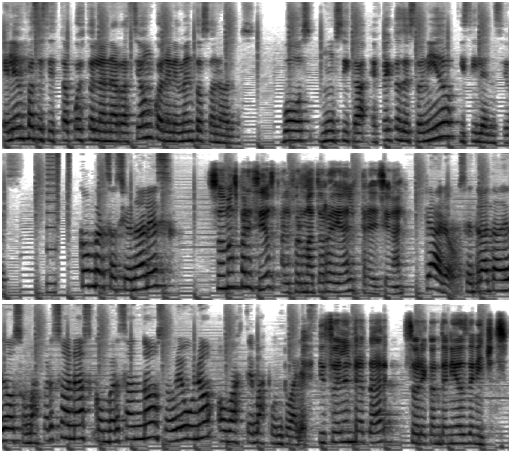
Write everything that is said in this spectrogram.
El énfasis está puesto en la narración con elementos sonoros. Voz, música, efectos de sonido y silencios. Conversacionales. Son más parecidos al formato radial tradicional. Claro, se trata de dos o más personas conversando sobre uno o más temas puntuales. Y suelen tratar sobre contenidos de nichos.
